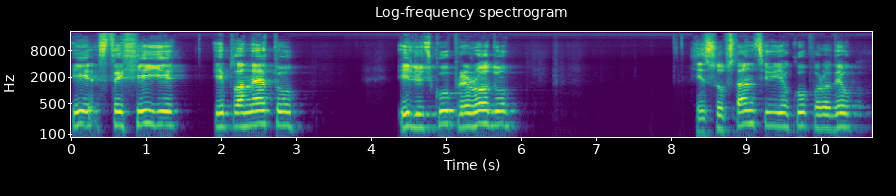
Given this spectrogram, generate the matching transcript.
і стихії, і планету, і людську природу, і субстанцію, яку породив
